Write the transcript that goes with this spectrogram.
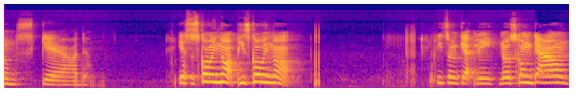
I'm scared. Yes, it's going up. He's going up. Please don't get me. No, it's going down.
